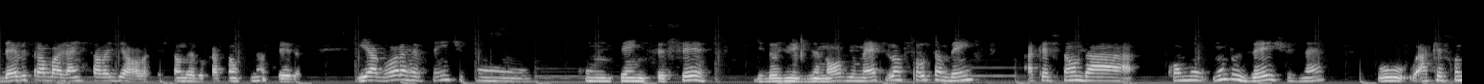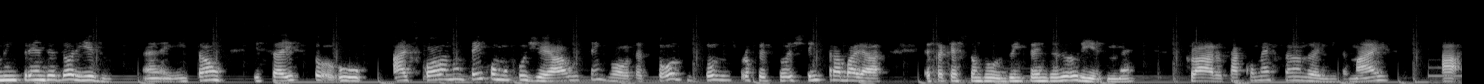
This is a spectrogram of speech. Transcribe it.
deve trabalhar em sala de aula, a questão da educação financeira. E agora, recente, com, com o PNCC de 2019, o MEC lançou também a questão da como um dos eixos, né, o, a questão do empreendedorismo. Né? Então, isso aí, o, a escola não tem como fugir, é algo sem volta. Todos, todos os professores têm que trabalhar essa questão do, do empreendedorismo, né? Claro, está começando ainda, mas a,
